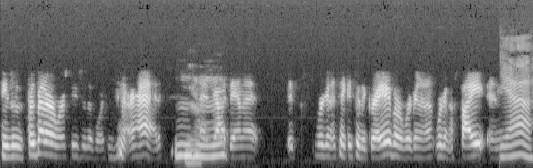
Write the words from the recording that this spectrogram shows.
these are, for better or worse, these are the voices in our head Mhm. and God damn it, it's we're gonna take it to the grave, or we're gonna we're gonna fight. And Yeah.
